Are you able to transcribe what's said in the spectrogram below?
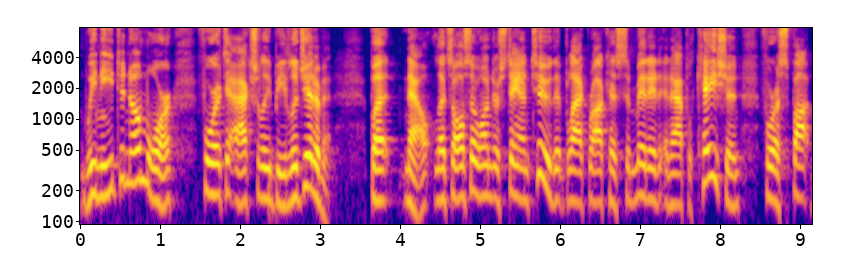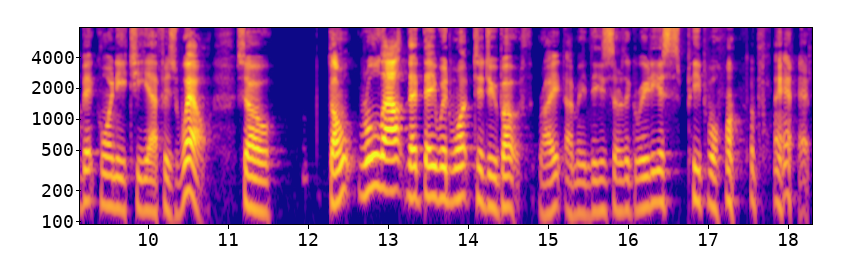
we need to know more for it to actually be legitimate. But now let's also understand too that BlackRock has submitted an application for a spot Bitcoin ETF as well. So don't rule out that they would want to do both, right? I mean, these are the greediest people on the planet.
